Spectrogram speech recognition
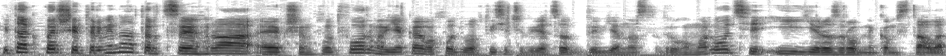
І так, перший Термінатор це гра екшн платформер, яка виходила в 1992 році, і її розробником стала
